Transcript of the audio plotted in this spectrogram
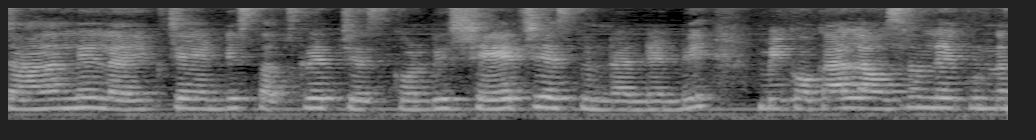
ఛానల్ని లైక్ చేయండి సబ్స్క్రైబ్ చేసుకోండి షేర్ చేస్తుండండి అండి. మీకు ఒకవేళ అవసరం లేకుండా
